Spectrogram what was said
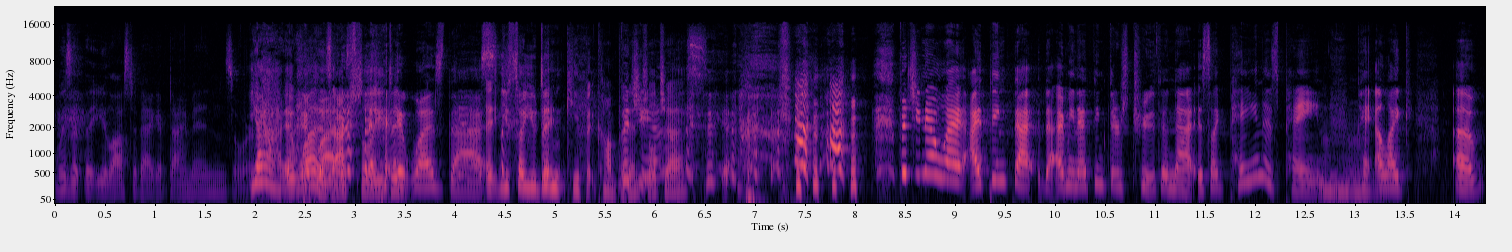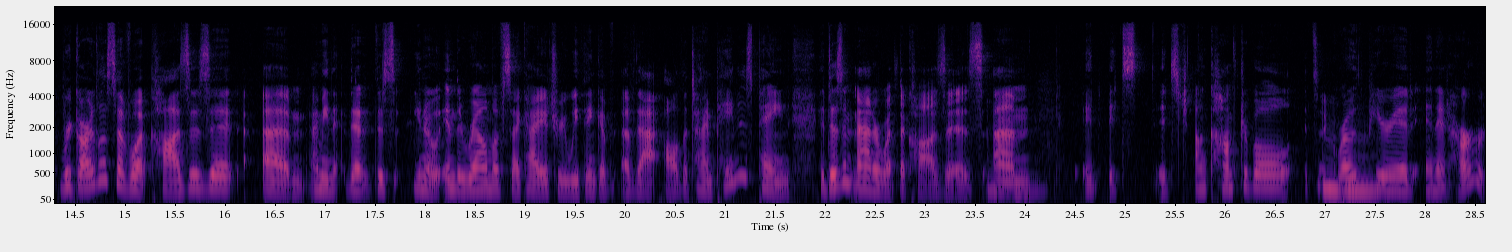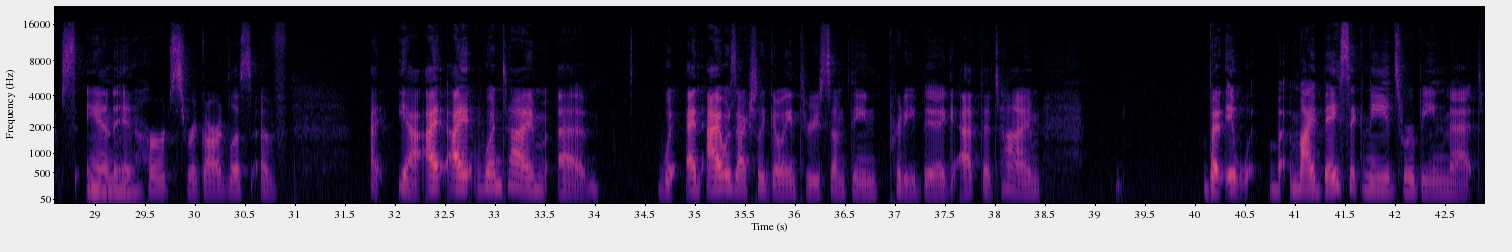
was it that you lost a bag of diamonds or? Yeah, it was, actually. Did, it was that. uh, you, so you didn't keep it confidential, you- Jess. but you know what? I think that, that- I mean, I think there's truth in that. It's like pain is pain. Mm-hmm. Pa- like, uh, regardless of what causes it. Um, I mean, that this, you know, in the realm of psychiatry, we think of, of that all the time. Pain is pain. It doesn't matter what the cause is. Mm-hmm. Um, it, it's it's uncomfortable. It's a growth Mm-hmm. period, and it hurts, and it hurts regardless of. I, yeah, I, I one time. Um, wi- and I was actually going through something pretty big at the time. But it, but my basic needs were being met.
